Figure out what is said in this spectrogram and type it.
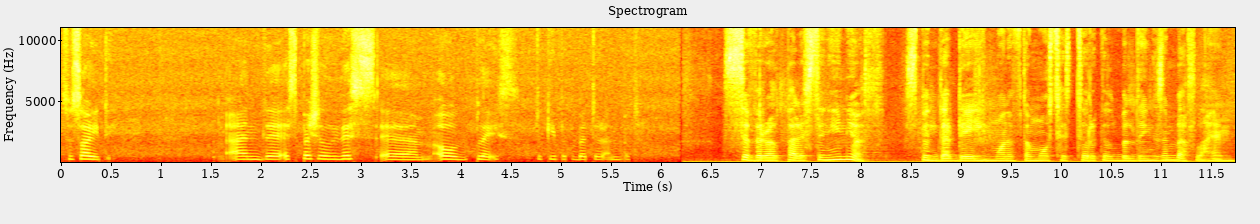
society. And uh, especially this um, old place to keep it better and better. Several Palestinian youth spent their day in one of the most historical buildings in Bethlehem,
